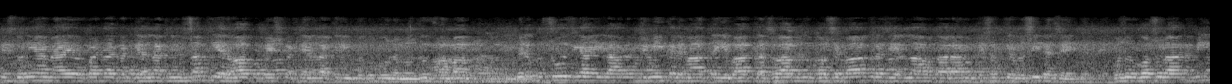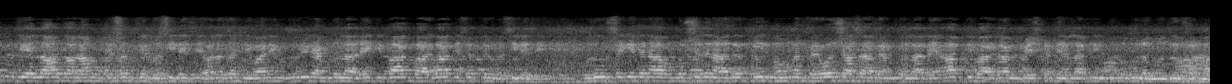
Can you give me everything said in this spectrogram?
اس دنیا میں آئے اور پردہ کر کے اللہ کریم سب کی ارواح کو پیش کرتے ہیں۔ اللہ کریم تو قبول و منظور فرما۔ بالخصوص یا الہ الجمی کلمات، طیبات کا ثواب حضور غوث پاک رضی اللہ تعالیٰ عنہ کے صدقے وسیلے سے، حضور غوث العالمین رضی اللہ تعالیٰ عنہ کے صدقے وسیلے سے اور حضرت دیوان حضوری رحمت اللہ علیہ کی پاک بارگاہ کے صدقے وسیلے سے۔ حضور سیدنا و مرشدنا حضرت پیر محمد فیروز شاہ صاحب رحمت اللہ علیہ آپ کی بارگاہ میں پیش کرتے ہیں۔ اللہ کریم کو قبول و منظور فرما۔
